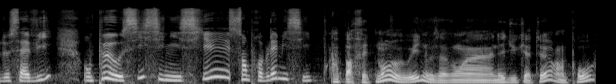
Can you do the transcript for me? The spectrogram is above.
de sa vie, on peut aussi s'initier sans problème ici. Ah parfaitement, oui. Nous avons un éducateur, un pro,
